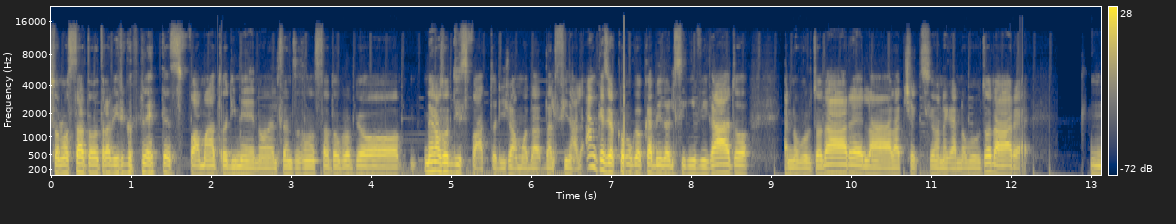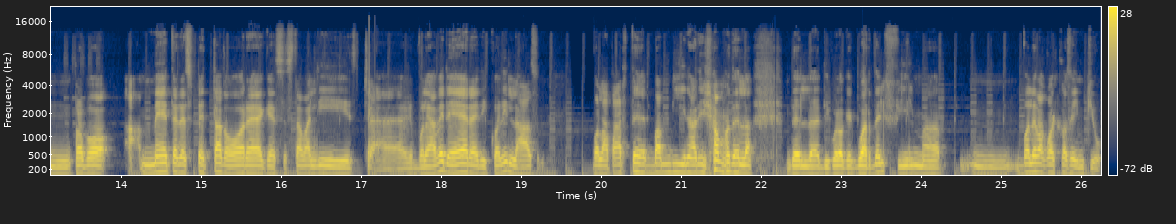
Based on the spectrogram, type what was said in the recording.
sono stato, tra virgolette, sfamato di meno, nel senso sono stato proprio meno soddisfatto, diciamo, da, dal finale, anche se comunque ho capito il significato che hanno voluto dare, la, l'accezione che hanno voluto dare, mh, mm, proprio a me telespettatore che se stava lì, cioè, voleva vedere di qua di là, la parte bambina, diciamo, del, del, di quello che guarda il film, mh, mm, voleva qualcosa in più.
